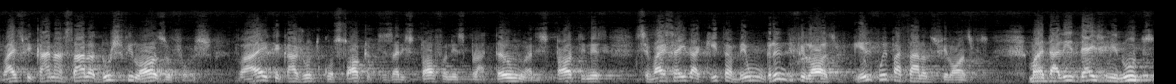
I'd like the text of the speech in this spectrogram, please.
vai ficar na sala dos filósofos. Vai ficar junto com Sócrates, Aristófanes, Platão, Aristóteles. Você vai sair daqui também um grande filósofo. Ele foi para a sala dos filósofos. Mas dali dez minutos,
